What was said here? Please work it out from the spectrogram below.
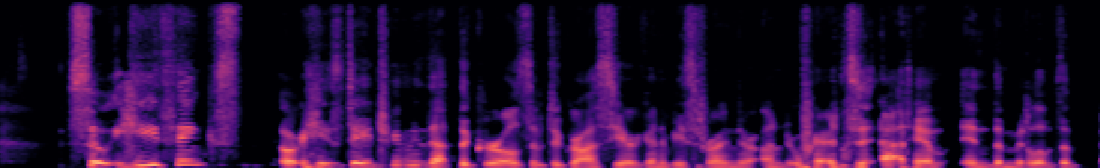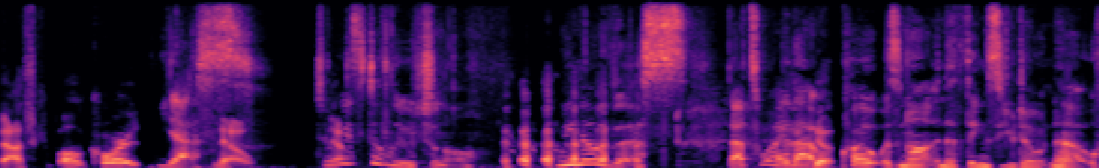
so he thinks, or he's daydreaming that the girls of Degrassi are going to be throwing their underwear to, at him in the middle of the basketball court. Yes. No. Joey's delusional. we know this. That's why that No. quote was not in the things you don't know.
